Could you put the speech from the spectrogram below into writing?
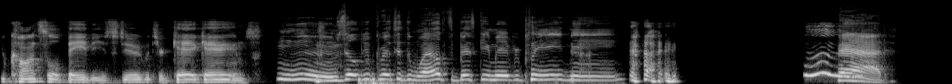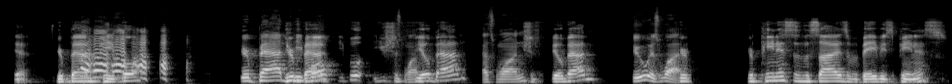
You console babies, dude, with your gay games. Mm, Zelda Breath of the Wild's the best game I ever played, man. Bad. Yeah. You're bad people. You're bad You're people. bad people. You should feel bad. That's one. You should feel bad. Two is what? You're- Your penis is the size of a baby's penis.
